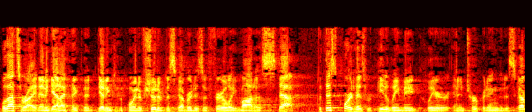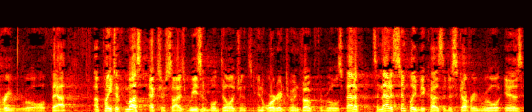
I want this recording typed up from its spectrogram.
Well, that's right. And again, I think that getting to the point of should have discovered is a fairly modest step. But this court has repeatedly made clear in interpreting the discovery rule that a plaintiff must exercise reasonable diligence in order to invoke the rule's benefits. And that is simply because the discovery rule is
